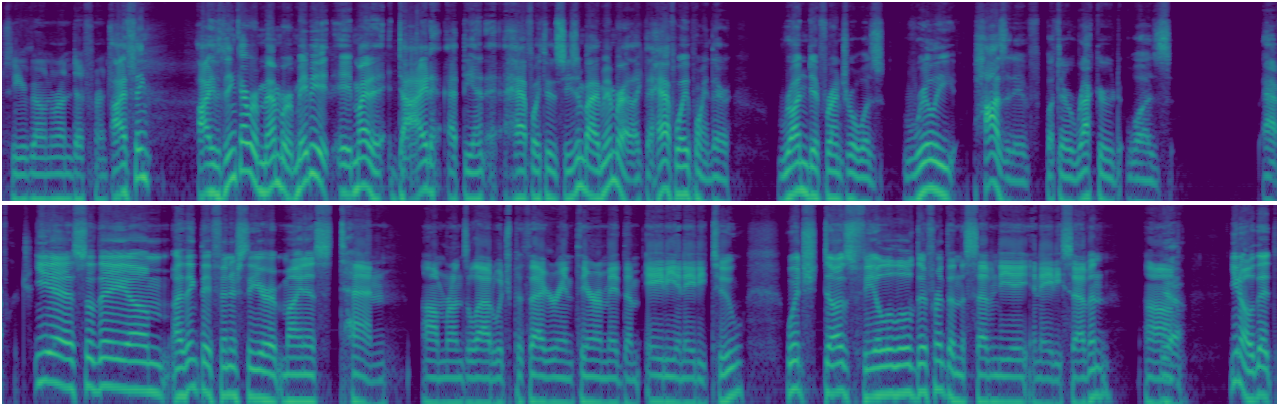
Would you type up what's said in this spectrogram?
So you're going to run differential. I think, I think I remember. Maybe it, it might have died at the end, halfway through the season, but I remember at like the halfway point there, run differential was really positive, but their record was average. Yeah, so they um I think they finished the year at minus 10 um runs allowed, which Pythagorean theorem made them 80 and 82, which does feel a little different than the 78 and 87. Um, Yeah. You know, that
